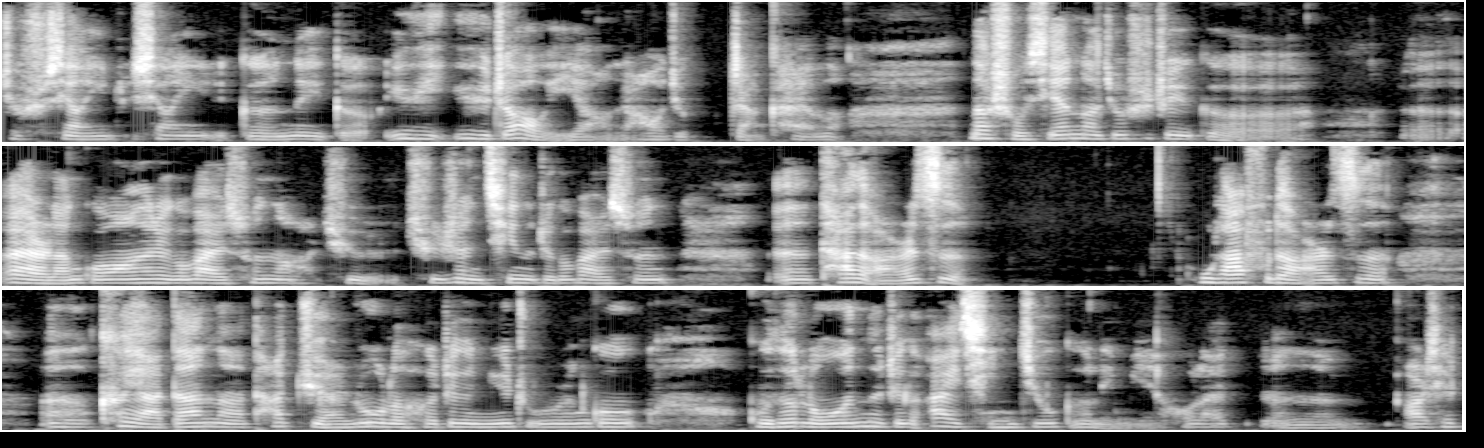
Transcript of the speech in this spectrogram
就是像一像一个那个预预兆一样，然后就展开了。那首先呢，就是这个呃爱尔兰国王的这个外孙啊，去去认亲的这个外孙，嗯，他的儿子乌拉夫的儿子，嗯，克亚丹呢，他卷入了和这个女主人公古德隆恩的这个爱情纠葛里面，后来嗯，而且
